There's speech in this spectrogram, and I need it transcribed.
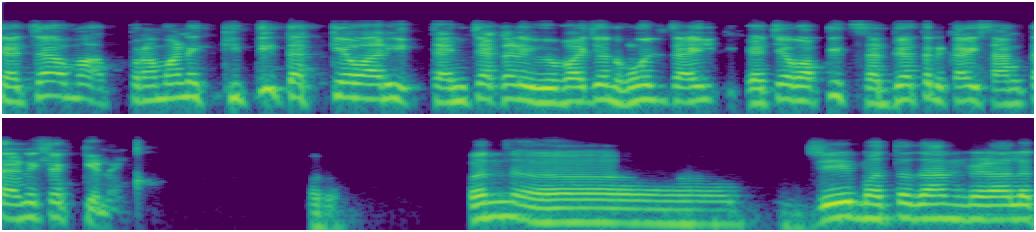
त्याच्या प्रमाणे किती टक्केवारी त्यांच्याकडे विभाजन होऊन जाईल याच्या बाबतीत सध्या तरी काही सांगता येणं शक्य नाही. पण जे मतदान मिळालं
